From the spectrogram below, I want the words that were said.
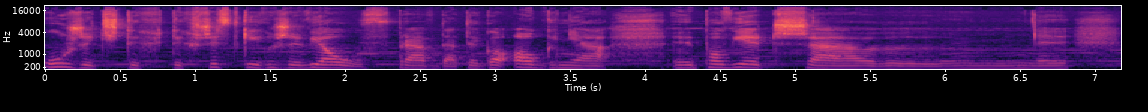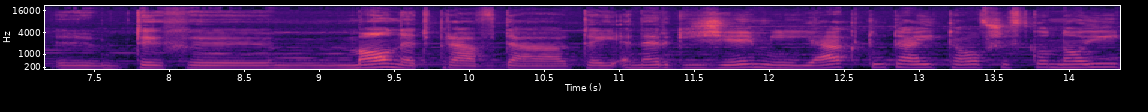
użyć tych, tych wszystkich żywiołów, prawda, tego ognia, y, powietrza, y, tych monet, prawda, tej energii ziemi, jak tutaj to wszystko, no i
